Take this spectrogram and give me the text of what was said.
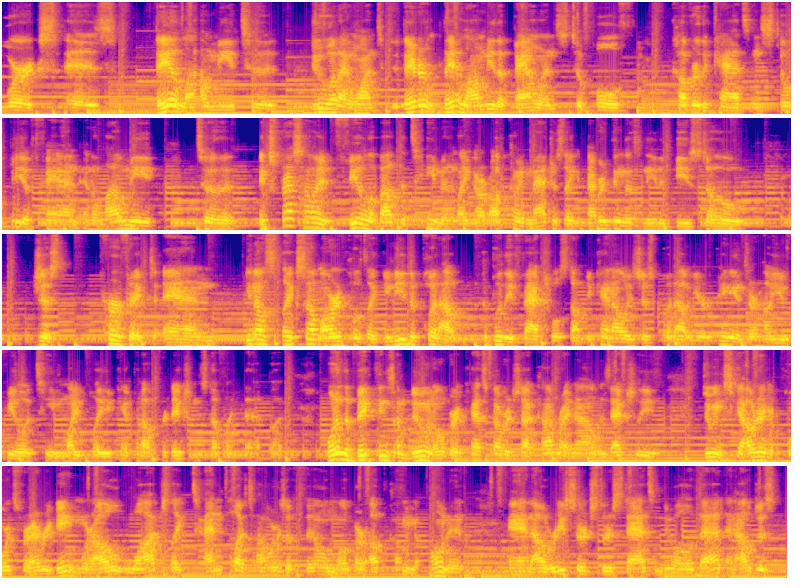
works is they allow me to do what I want to do. They they allow me the balance to both cover the Cats and still be a fan, and allow me to express how I feel about the team and like our upcoming matches. Like everything that's needed to be so just perfect and you know, like some articles, like you need to put out completely factual stuff. You can't always just put out your opinions or how you feel a team might play. You can't put out predictions, stuff like that. But one of the big things I'm doing over at catscoverage.com right now is actually doing scouting reports for every game where I'll watch like 10 plus hours of film of our upcoming opponent and I'll research their stats and do all of that. And I'll just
